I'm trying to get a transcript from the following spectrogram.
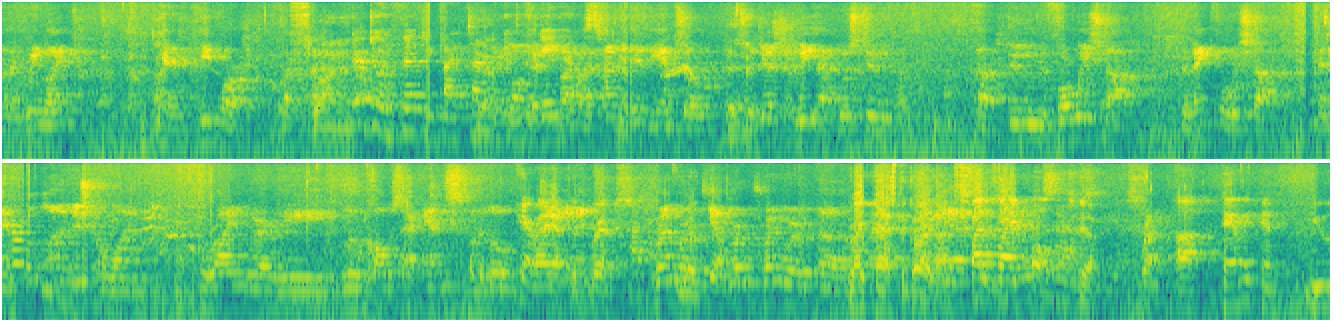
or that green light, and people are like. Flying. They're doing 50 by the time they get to the gate By the house. time they hit the end, so the suggestion we had was to uh, do the four-way stop, the main four-way stop, and then put one additional one right where the little cul-de-sac ends, or the little... Yeah, right after the bricks. Right where, yeah, where- right where... uh, Right past the guardhouse. By the flagpole. Yeah. Right. Uh, Tammy, can you,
